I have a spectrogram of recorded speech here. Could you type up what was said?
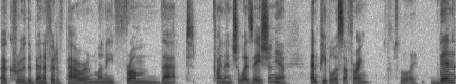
accrue the benefit of power and money from that financialization. Yeah and people are suffering. Absolutely. Then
